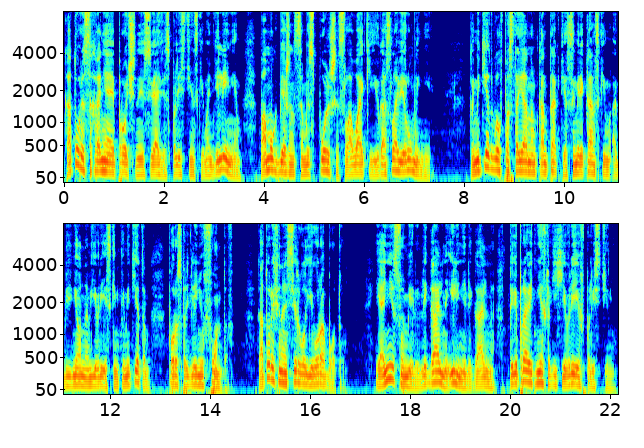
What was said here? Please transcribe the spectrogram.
который, сохраняя прочные связи с палестинским отделением, помог беженцам из Польши, Словакии, Югославии и Румынии. Комитет был в постоянном контакте с Американским объединенным еврейским комитетом по распределению фондов, который финансировал его работу. И они сумели, легально или нелегально, переправить нескольких евреев в Палестину.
